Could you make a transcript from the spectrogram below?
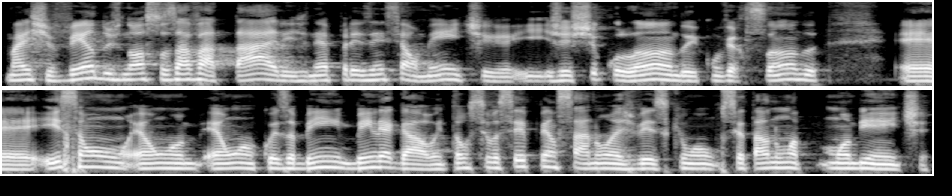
mas vendo os nossos avatares, né, presencialmente e gesticulando e conversando. É, isso é, um, é, um, é uma coisa bem, bem legal. Então, se você pensar, às vezes, que um, você está num ambiente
